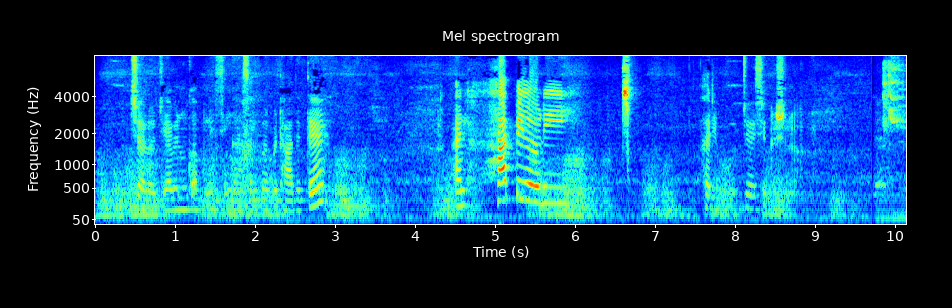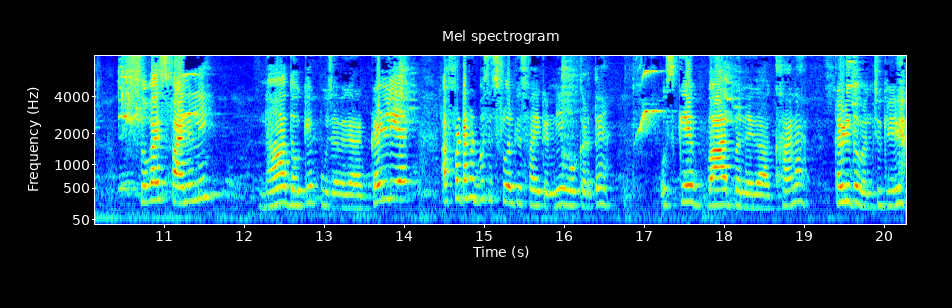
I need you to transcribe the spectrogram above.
चलो जी, अब इनको अपने सिंहासन पर बिठा देते हैं। एंड हैप्पी लोहड़ी हरि बोल जय Shri Krishna. So guys finally नहा धो के पूजा वगैरह कर लिया अब फटाफट बस इस फ्लोर की सफ़ाई करनी है, वो करते हैं। उसके बाद बनेगा खाना। कड़ी तो बन चुकी है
